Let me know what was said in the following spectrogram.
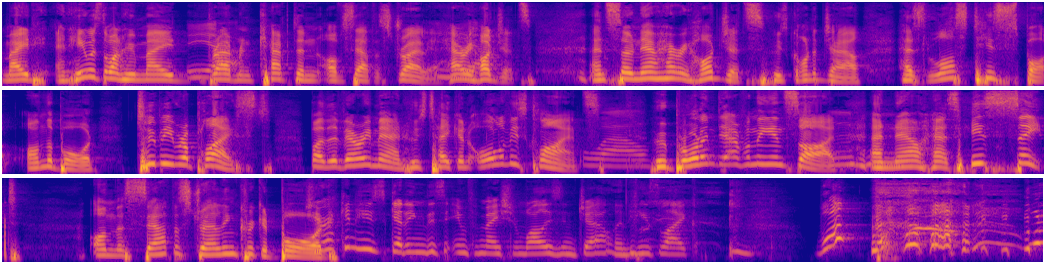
made and he was the one who made Yeah. Bradman captain of South Australia, Harry Yeah. Hodgetts, and so now Harry Hodgetts, who's gone to jail, has lost his spot on the board to be replaced. By the very man who's taken all of his clients, Wow. who brought him down from the inside, Mm-hmm. and now has his seat on the South Australian Cricket Board. Do you reckon he's getting this information while he's in jail and he's like, what? what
